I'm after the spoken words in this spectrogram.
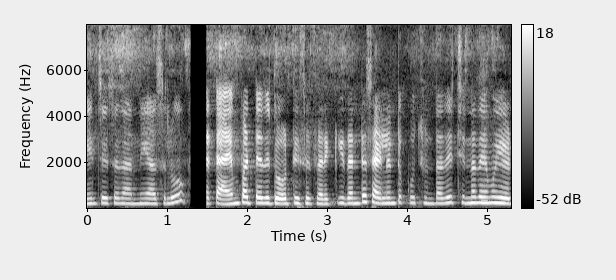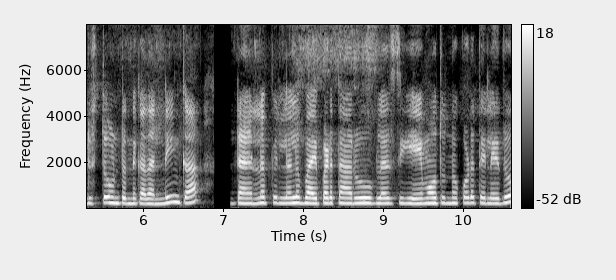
ఏం చేసేదాన్ని అసలు? టైం పట్టేది డోర్ తీసేసరికి. ఇదంటే సైలెంట్ కూర్చుంటుంది. చిన్నదేమో ఏడుస్తూ ఉంటుంది కదండి ఇంకా. టైంలో పిల్లలు భయపడతారు ప్లస్ ఏమవుతుందో కూడా తెలియదు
